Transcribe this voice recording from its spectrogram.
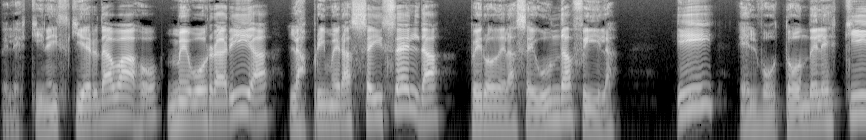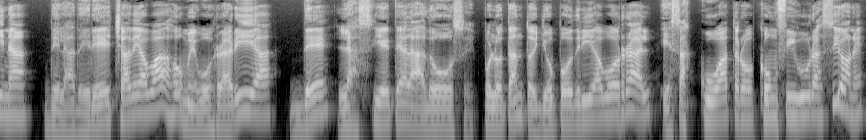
de la esquina izquierda abajo, me borraría las primeras seis celdas, pero de la segunda fila. Y el botón de la esquina de la derecha de abajo me borraría de las 7 a las 12. Por lo tanto, yo podría borrar esas cuatro configuraciones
